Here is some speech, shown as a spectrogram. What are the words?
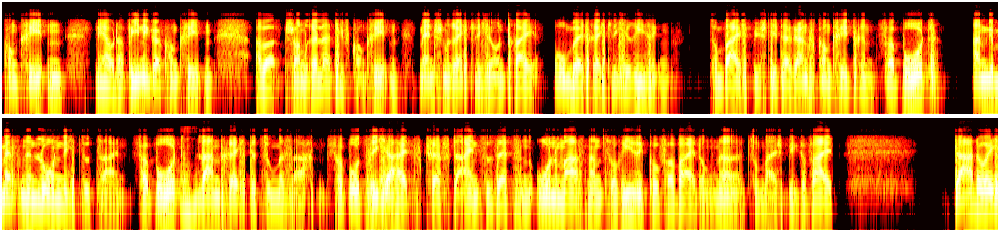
konkreten, mehr oder weniger konkreten, aber schon relativ konkreten menschenrechtliche und drei umweltrechtliche Risiken. Zum Beispiel steht da ganz konkret drin, Verbot, angemessenen Lohn nicht zu zahlen, Verbot, mhm. Landrechte zu missachten, Verbot, Sicherheitskräfte einzusetzen ohne Maßnahmen zur Risikovermeidung, ne, zum Beispiel Gewalt. dadurch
